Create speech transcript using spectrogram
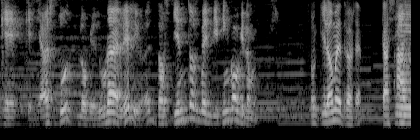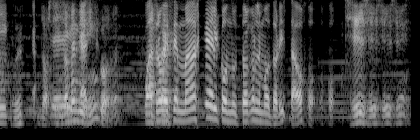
que, que ya ves tú lo que dura el helio, ¿eh? 225 kilómetros. Son kilómetros, ¿eh? Casi Hasta- Joder. 225, ¿eh? Cuatro hasta- veces más que el conductor con el motorista, ojo, ojo. Sí, sí, sí, sí.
